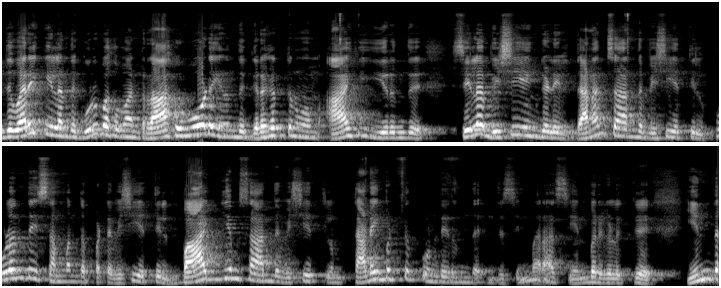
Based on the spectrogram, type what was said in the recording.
இதுவரைக்கும் அந்த குரு பகவான் ராகுவோடு இருந்து கிரகத்துவம் ஆகி இருந்து சில விஷயங்களில் தனம் சார்ந்த விஷயம் விஷயத்தில் குழந்தை சம்பந்தப்பட்ட விஷயத்தில் பாக்கியம் சார்ந்த விஷயத்திலும் தடைபட்டு கொண்டிருந்த இந்த சிம்மராசி என்பர்களுக்கு இந்த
